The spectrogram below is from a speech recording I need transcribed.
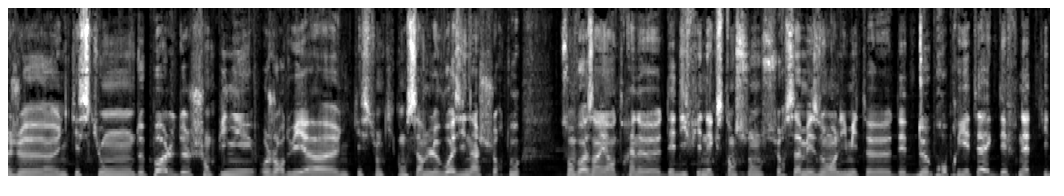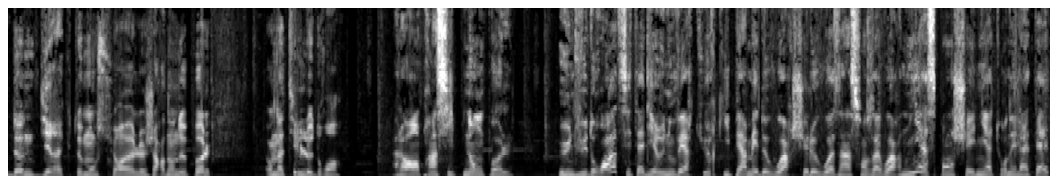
Je, une question de Paul de Champigny. Aujourd'hui, euh, une question qui concerne le voisinage surtout. Son voisin est en train d'édifier une extension sur sa maison en limite euh, des deux propriétés avec des fenêtres qui donnent directement sur euh, le jardin de Paul. En a-t-il le droit? Alors en principe non, Paul. Une vue droite, c'est-à-dire une ouverture qui permet de voir chez le voisin sans avoir ni à se pencher ni à tourner la tête,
